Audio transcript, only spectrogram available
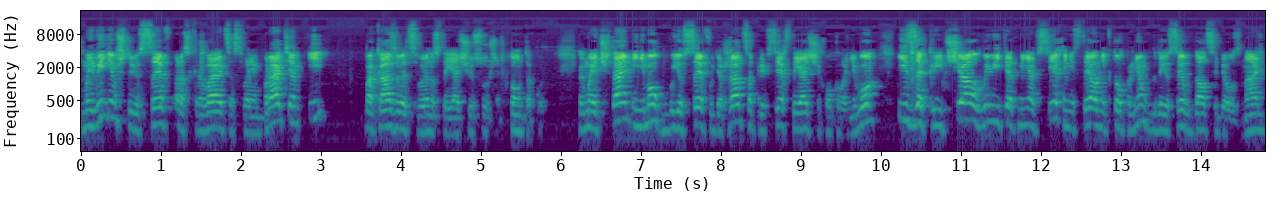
мы видим, что Юсеф раскрывается своим братьям и показывает свою настоящую сущность, кто он такой. Как мы читаем, и не мог бы Юсеф удержаться при всех стоящих около него, и закричал, выведите от меня всех, и не стоял никто при нем, когда Юсеф дал себе узнать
